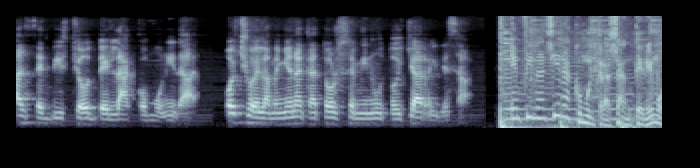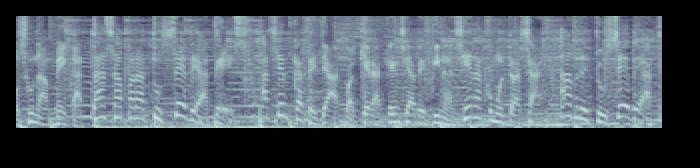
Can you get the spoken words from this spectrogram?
al servicio de la comunidad. 8 de la mañana, 14 minutos. Ya regresamos. En Financiera como Ultrasan tenemos una mega tasa para tus CDATs. Acércate ya a cualquier agencia de Financiera como Ultrasan. Abre tu CDAT.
